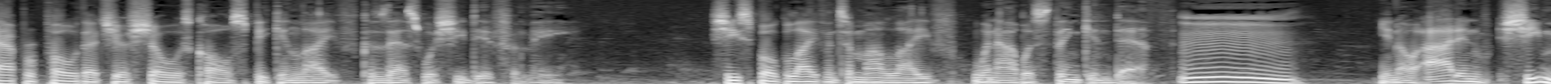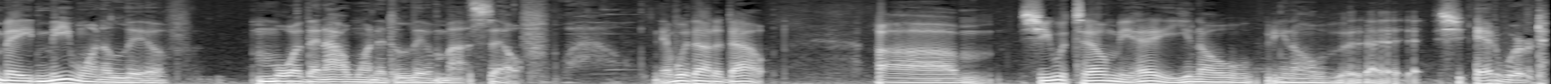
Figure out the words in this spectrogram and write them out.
apropos that your show is called Speaking Life because that's what she did for me. She spoke life into my life when I was thinking death. Mm. You know, I didn't, she made me want to live more than I wanted to live myself. Wow. Yeah, without a doubt. Um, she would tell me, "Hey, you know, you know, uh, she, Edward,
